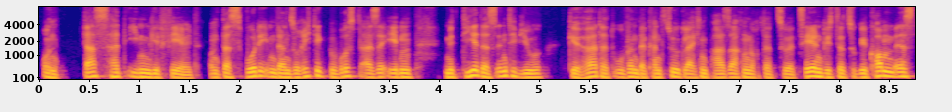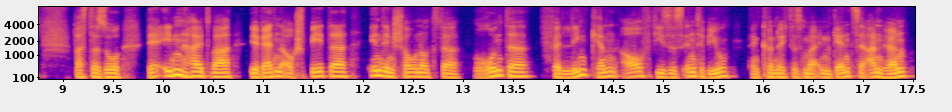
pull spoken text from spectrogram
Und das hat ihnen gefehlt. Und das wurde ihm dann so richtig bewusst, als er eben mit dir das Interview gehört hat, Uwe. Da kannst du gleich ein paar Sachen noch dazu erzählen, wie es dazu gekommen ist, was da so der Inhalt war. Wir werden auch später in den Shownotes darunter verlinken auf dieses Interview. Dann könnt ihr euch das mal in Gänze anhören.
